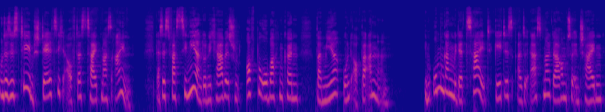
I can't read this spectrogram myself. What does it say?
Und das System stellt sich auf das Zeitmaß ein. Das ist faszinierend und ich habe es schon oft beobachten können bei mir und auch bei anderen. Im Umgang mit der Zeit geht es also erstmal darum zu entscheiden,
